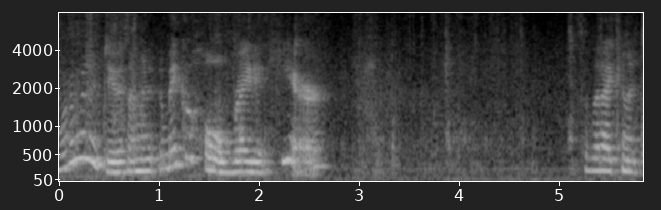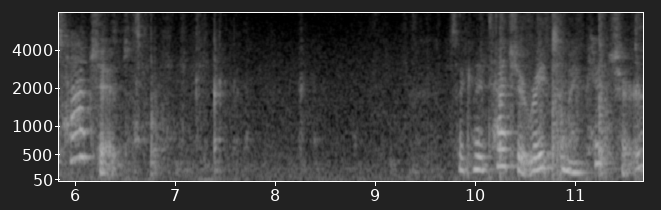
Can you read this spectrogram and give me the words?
what I'm going to do is I'm going to make a hole right in here so that I can attach it. So I can attach it right to my picture.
